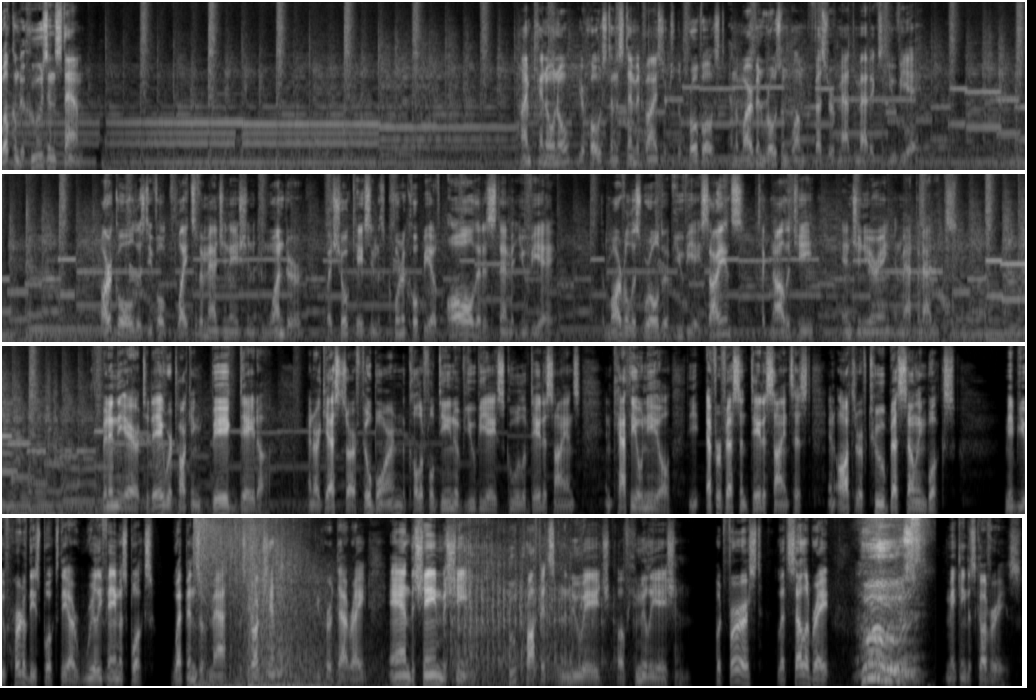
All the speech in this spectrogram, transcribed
Welcome to Hoos in STEM. I'm Ken Ono, your host and the STEM advisor to the provost and the Marvin Rosenblum Professor of Mathematics at UVA. Our goal is to evoke flights of imagination and wonder by showcasing this cornucopia of all that is STEM at UVA the marvelous world of UVA science, technology, engineering, and mathematics. It's been in the air. Today we're talking big data. And our guests are Phil Bourne, the colorful dean of UVA School of Data Science, and Cathy O'Neil, the effervescent data scientist and author of two best selling books. Maybe you've heard of these books. They are really famous books Weapons of Math Destruction, you heard that right, and The Shame Machine Who Profits in the New Age of Humiliation. But first, let's celebrate Who's Making Discoveries.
